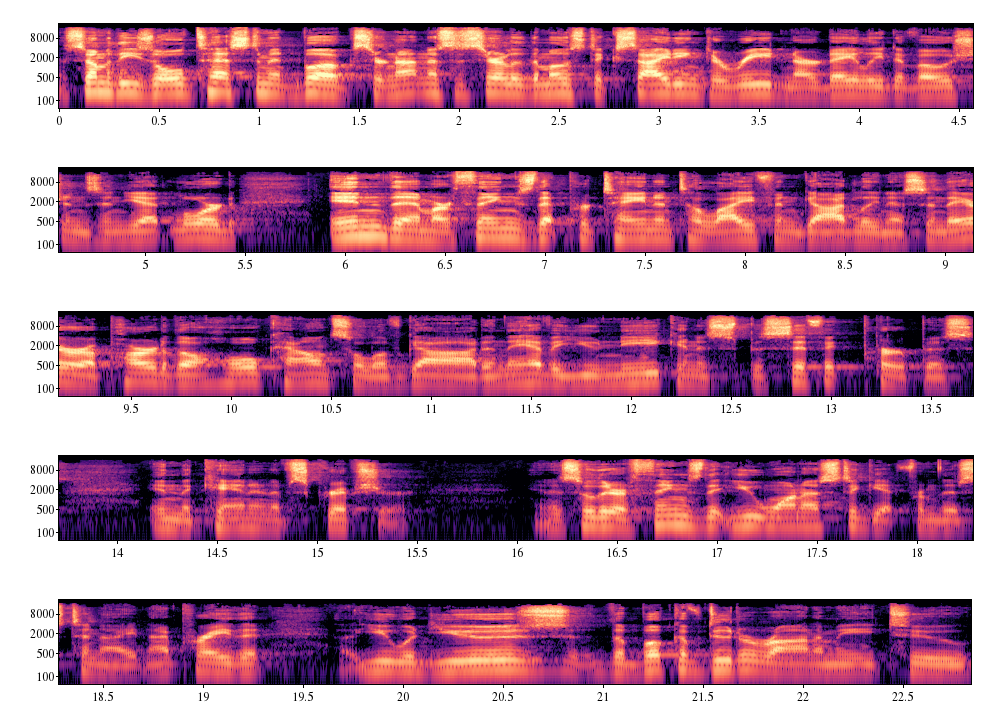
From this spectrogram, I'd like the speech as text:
some of these Old Testament books are not necessarily the most exciting to read in our daily devotions, and yet, Lord, in them are things that pertain unto life and godliness, and they are a part of the whole counsel of God, and they have a unique and a specific purpose in the canon of Scripture. And so there are things that you want us to get from this tonight, and I pray that you would use the book of Deuteronomy to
